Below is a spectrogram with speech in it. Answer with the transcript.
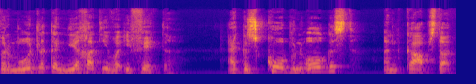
vir moontlike negatiewe effekte. Ek is Kob in August in Kaapstad.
